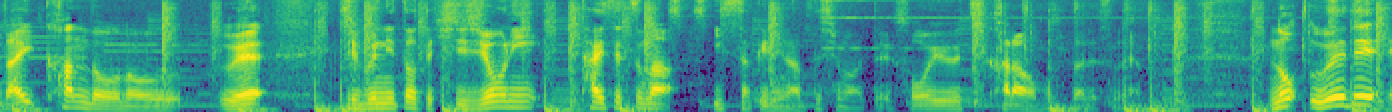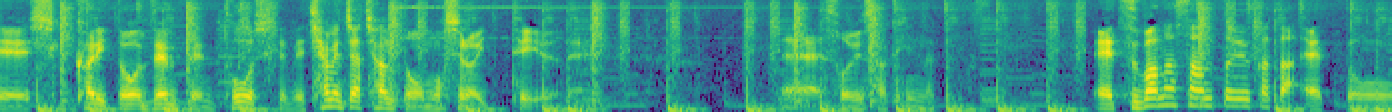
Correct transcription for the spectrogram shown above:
大感動の上自分にとって非常に大切な一作になってしまうというそういう力を持ったですねの上で、えー、しっかりと全編通してめちゃめちゃちゃんと面白いっていうね、えー、そういう作品になってます。えー、つばなさんという方、えっと、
